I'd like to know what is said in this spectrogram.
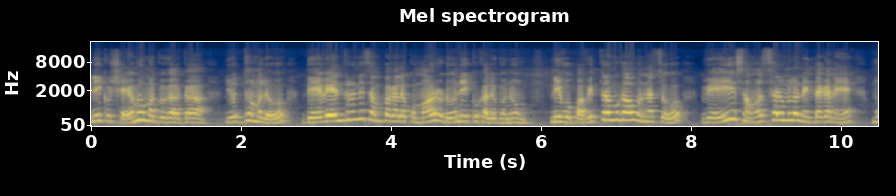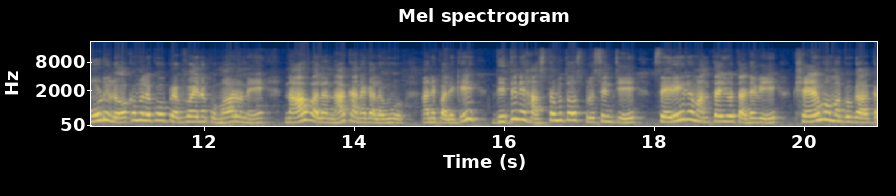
నీకు క్షేమమగ్గుగాక యుద్ధములో దేవేంద్రుని చంపగల కుమారుడు నీకు కలుగును. నీవు పవిత్రముగా ఉన్నచో వెయ్యి సంవత్సరములు నిండగానే మూడు లోకములకు ప్రభువైన కుమారుని నా వలన కనగలవు అని పలికి దితిని హస్తముతో స్పృశించి శరీరం అంతయు తడవి క్షేమమగుగాక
